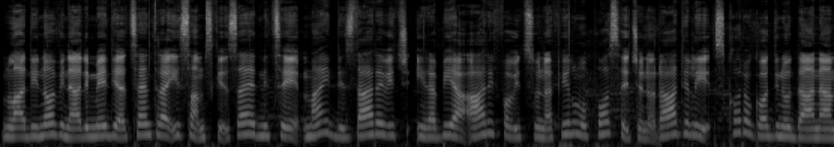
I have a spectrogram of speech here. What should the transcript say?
Mladi novinari Medija centra Islamske zajednice Majdi Zdarević i Rabija Arifović su na filmu posvećeno radili skoro godinu dana.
